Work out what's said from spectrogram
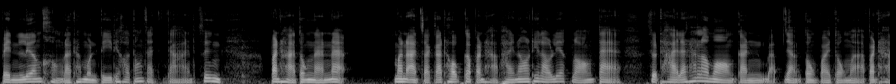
เป็นเรื่องของรัฐมนตรีที่เขาต้องจัดการ ซึ่งปัญหาตรงนั้นน่ะ มันอาจจะกระทบกับปัญหาภายนอกที่เราเรียกร้อง แต่สุดท้ายแล้วถ้าเรามองกันแบบอย่างตรงไปตรงมาปัญหา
